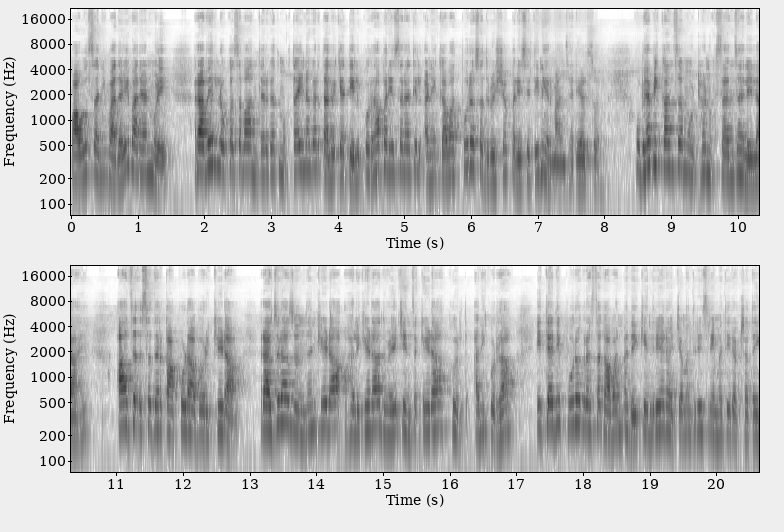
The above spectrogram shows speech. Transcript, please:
पाऊस आणि वादळी वाऱ्यांमुळे रावेर लोकसभा अंतर्गत मुक्ताईनगर तालुक्यातील कुर्हा परिसरातील अनेक गावात पूरसदृश्य परिस्थिती निर्माण झाली असून उभ्या पिकांचं मोठं नुकसान झालेलं आहे. आज सदर काकोडा बोरखेडा राजुरा जोंधनखेडा हलखेडा धुळे चिंचखेडा खुर्द आणि कुर्हा इत्यादी पूरग्रस्त गावांमध्ये केंद्रीय राज्यमंत्री श्रीमती रक्षाताई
